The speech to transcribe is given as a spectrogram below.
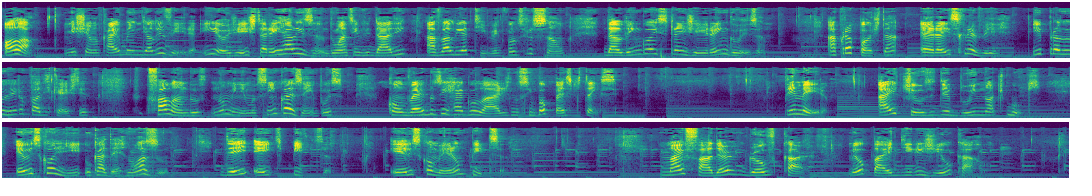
Olá, me chamo Caio Ben de Oliveira e hoje estarei realizando uma atividade avaliativa em construção da língua estrangeira inglesa. A proposta era escrever e produzir um podcast falando no mínimo cinco exemplos com verbos irregulares no simple past tense. Primeiro, I choose the blue notebook. Eu escolhi o caderno azul. They ate pizza. Eles comeram pizza. My father drove car. Meu pai dirigiu o carro.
